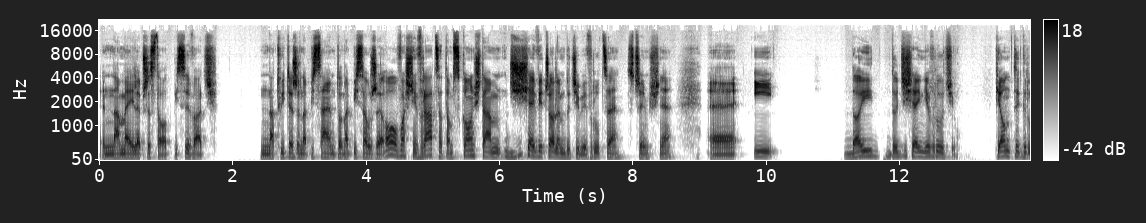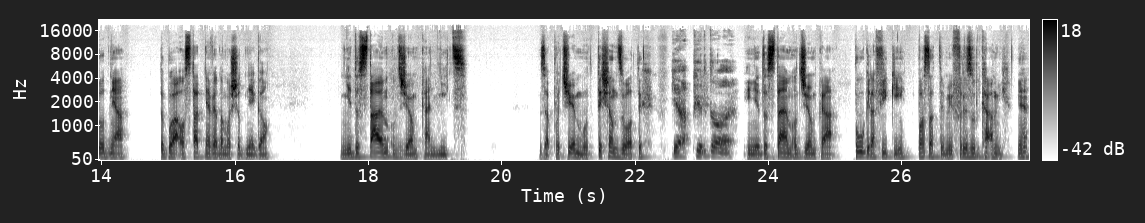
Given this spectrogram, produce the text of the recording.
na maile przestał odpisywać. Na Twitterze napisałem to, napisał, że o, właśnie wraca tam skądś tam, dzisiaj wieczorem do ciebie wrócę z czymś, nie? E, I no i do dzisiaj nie wrócił. 5 grudnia to była ostatnia wiadomość od niego. Nie dostałem od ziomka nic. Zapłaciłem mu 1000 złotych. Ja pierdolę. I nie dostałem od ziomka pół grafiki poza tymi fryzurkami, nie?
